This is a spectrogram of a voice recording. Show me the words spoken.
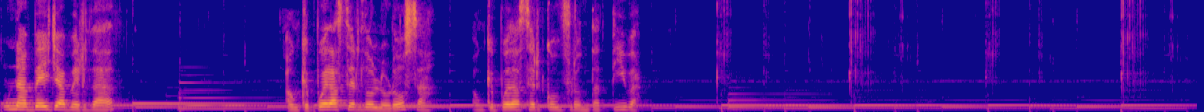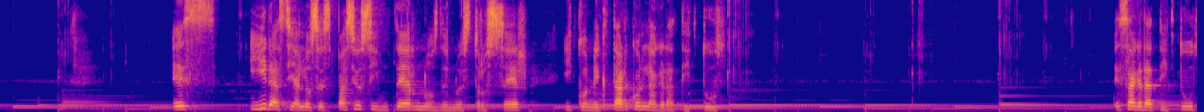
una bella verdad, aunque pueda ser dolorosa, aunque pueda ser confrontativa. Es ir hacia los espacios internos de nuestro ser y conectar con la gratitud. Esa gratitud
